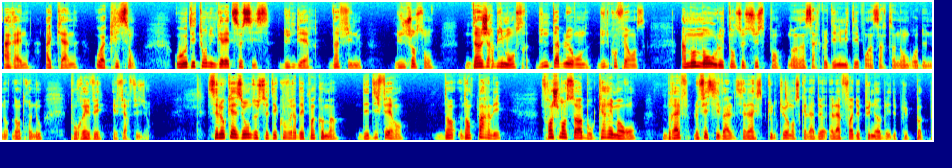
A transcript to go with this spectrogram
à Rennes, à Cannes ou à Clisson, ou au détour d'une galette saucisse, d'une bière, d'un film, d'une chanson, d'un gerbi monstre, d'une table ronde, d'une conférence. Un moment où le temps se suspend dans un cercle délimité pour un certain nombre de no- d'entre nous pour rêver et faire fusion. C'est l'occasion de se découvrir des points communs, des différents, d'en parler, franchement sobre ou carrément rond. Bref, le festival, c'est la culture dans ce qu'elle a à la fois de plus noble et de plus pop.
